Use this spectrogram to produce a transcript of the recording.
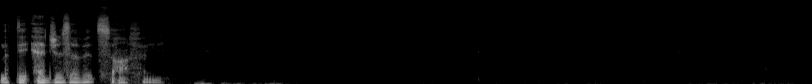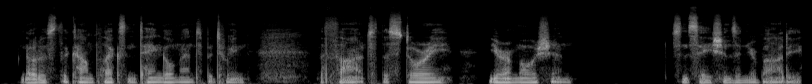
let the edges of it soften. Notice the complex entanglement between the thought, the story, your emotion, sensations in your body.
